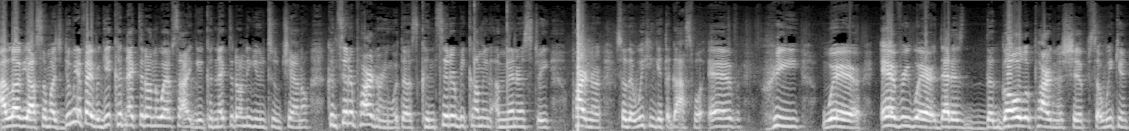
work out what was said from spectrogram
I love y'all so much. Do me a favor, get connected on the website, get connected on the YouTube channel. Consider partnering with us. Consider becoming a ministry partner so that we can get the gospel everywhere, everywhere. That is the goal of partnership so we can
